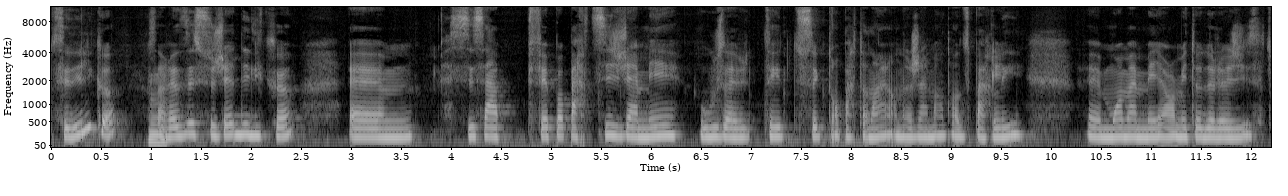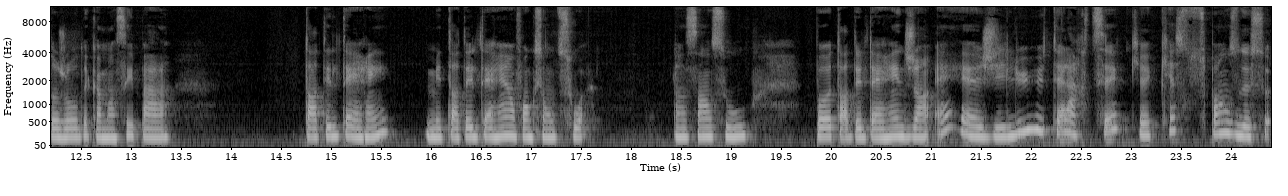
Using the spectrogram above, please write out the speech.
C'est délicat. Ça hmm. reste des sujets délicats. Euh, si ça fait pas partie jamais, ou tu sais que ton partenaire en a jamais entendu parler, euh, moi, ma meilleure méthodologie, c'est toujours de commencer par tenter le terrain, mais tenter le terrain en fonction de soi dans le sens où pas tenter le terrain de genre Hey, euh, j'ai lu tel article, qu'est-ce que tu penses de ça?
